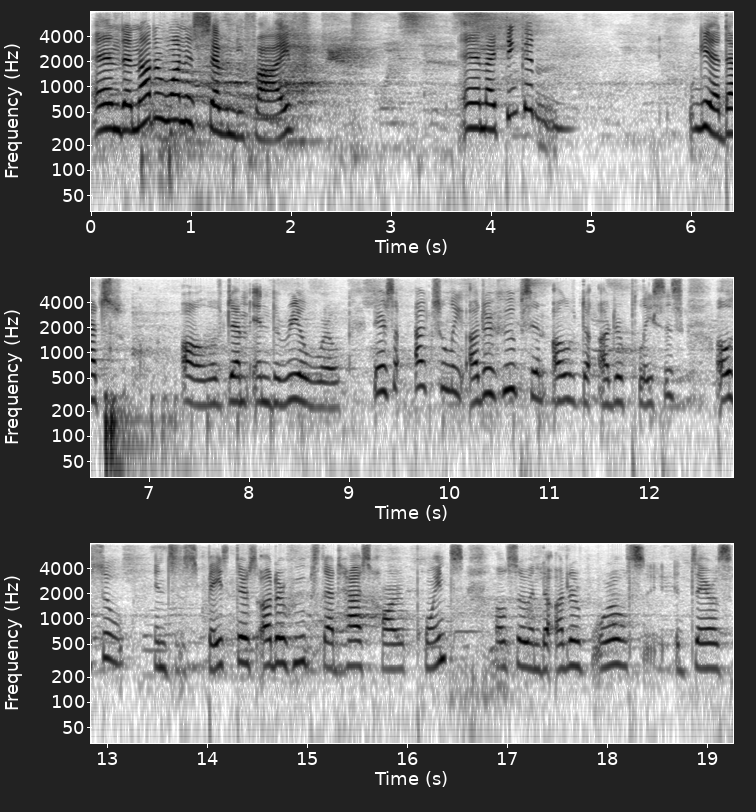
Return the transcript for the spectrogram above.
and another one is 75. And I think yeah, that's all of them in the real world. There's actually other hoops in all of the other places. Also in space, there's other hoops that has higher points. Also in the other worlds, there's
